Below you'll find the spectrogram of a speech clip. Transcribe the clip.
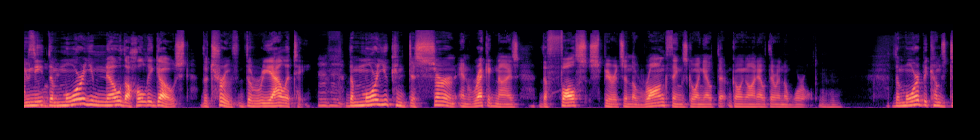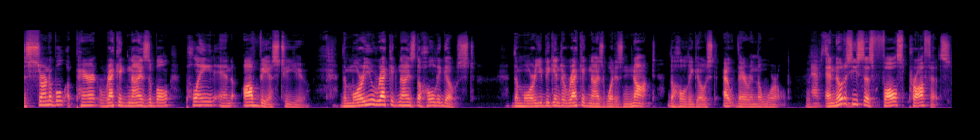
You need the more you know the Holy Ghost, the truth, the reality, Mhm. the more you can discern and recognize the false spirits and the wrong things going out there, going on out there in the world. The more it becomes discernible, apparent, recognizable, plain, and obvious to you. The more you recognize the Holy Ghost, the more you begin to recognize what is not the Holy Ghost out there in the world. Absolutely. And notice he says false prophets.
